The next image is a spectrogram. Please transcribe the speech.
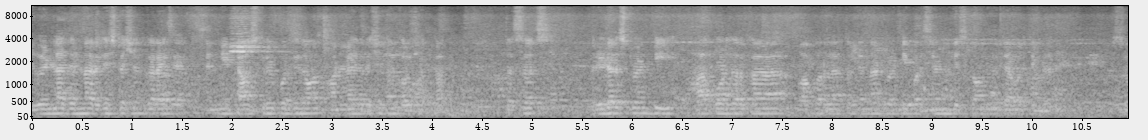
इव्हेंटला ज्यांना रजिस्ट्रेशन करायचं आहे त्यांनी ट्रान्सक्रिप्टवरती जाऊन ऑनलाईन रजिस्ट्रेशन करू शकतात. तसंच रीडर्स ट्वेंटी हा कोड जर का वापरला तर त्यांना ट्वेंटी पर्सेंट डिस्काउंट त्यावरती मिळेल. सो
